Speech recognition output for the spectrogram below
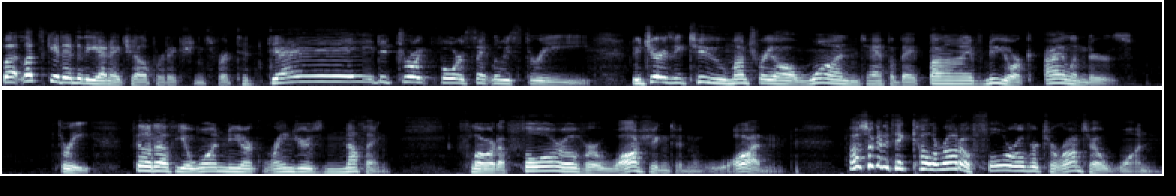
But let's get into the NHL predictions for today. Detroit 4, St. Louis 3, New Jersey 2, Montreal 1, Tampa Bay 5, New York Islanders 3, Philadelphia 1, New York Rangers nothing. Florida 4 over Washington 1. I'm also going to take Colorado 4 over Toronto 1.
